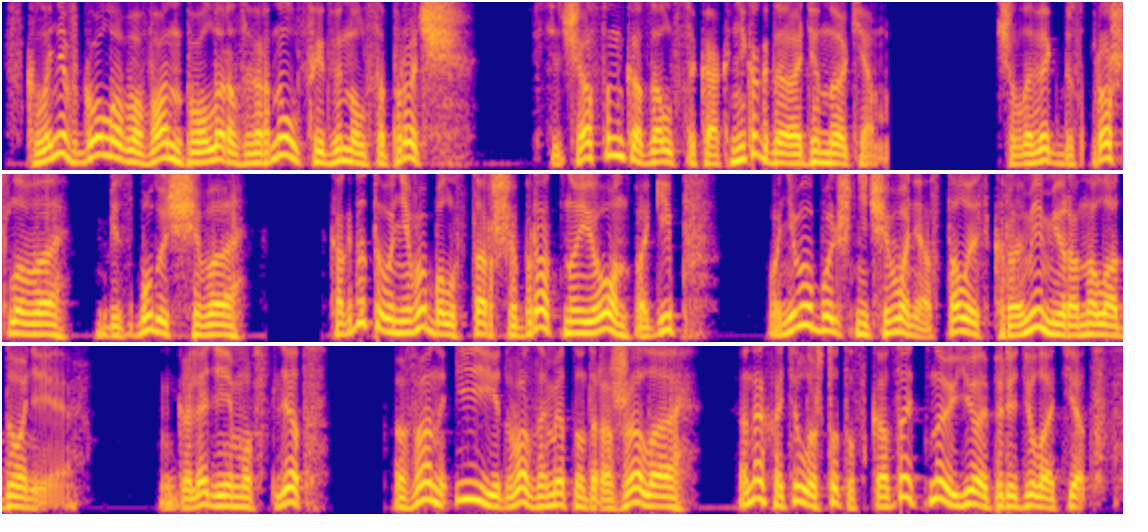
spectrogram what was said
Склонив голову, Ван Буэлэ развернулся и двинулся прочь. Сейчас он казался как никогда одиноким. Человек без прошлого, без будущего. Когда-то у него был старший брат, но и он погиб. У него больше ничего не осталось, кроме мира на ладони. Глядя ему вслед, Ван И едва заметно дрожала. Она хотела что-то сказать, но её опередил отец.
